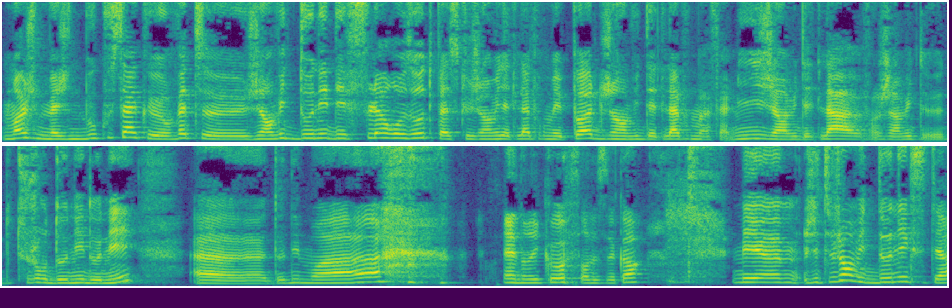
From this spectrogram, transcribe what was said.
moi je m'imagine beaucoup ça que en fait euh, j'ai envie de donner des fleurs aux autres parce que j'ai envie d'être là pour mes potes, j'ai envie d'être là pour ma famille, j'ai envie d'être là, j'ai envie de, toujours donner, donner. Euh, donnez-moi. Enrico sort de ce corps. Mais euh, j'ai toujours envie de donner, etc.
